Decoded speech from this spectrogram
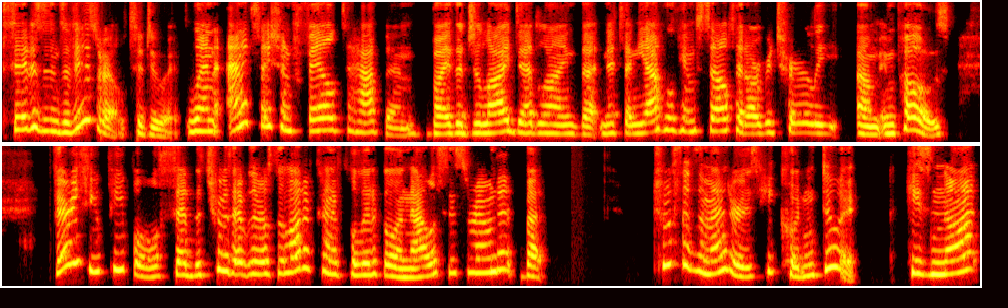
citizens of Israel to do it. When annexation failed to happen by the July deadline that Netanyahu himself had arbitrarily um, imposed, very few people said the truth. There was a lot of kind of political analysis around it, but truth of the matter is he couldn't do it. He's not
